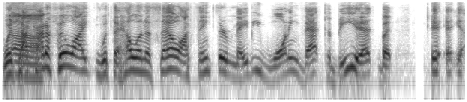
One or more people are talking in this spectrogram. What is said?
Which Uh, I kind of feel like with the Hell in a Cell, I think they're maybe wanting that to be it, but it, it-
